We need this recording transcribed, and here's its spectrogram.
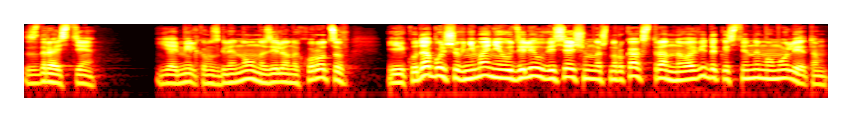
Здрасте. Я мельком взглянул на зеленых уродцев и куда больше внимания уделил висящим на шнурках странного вида костяным амулетам.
